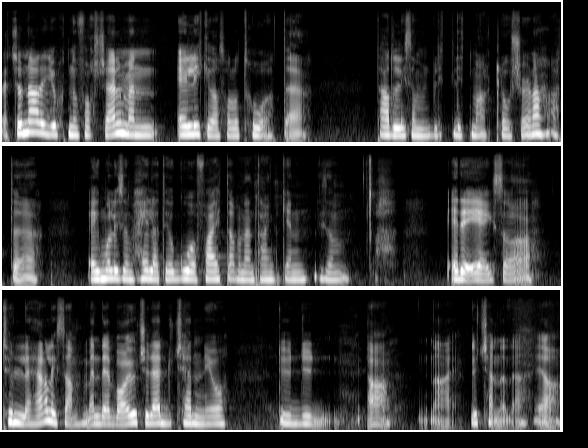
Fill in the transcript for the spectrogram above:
Vet ikke om det hadde gjort noen forskjell, men jeg liker i hvert fall å tro at det, det hadde liksom blitt litt mer closure, da. At det, jeg må liksom hele tida gå og fighte med den tanken liksom Er det jeg som tuller her, liksom? Men det var jo ikke det. Du kjenner jo Du, du Ja. Nei, du kjenner det. Ja.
